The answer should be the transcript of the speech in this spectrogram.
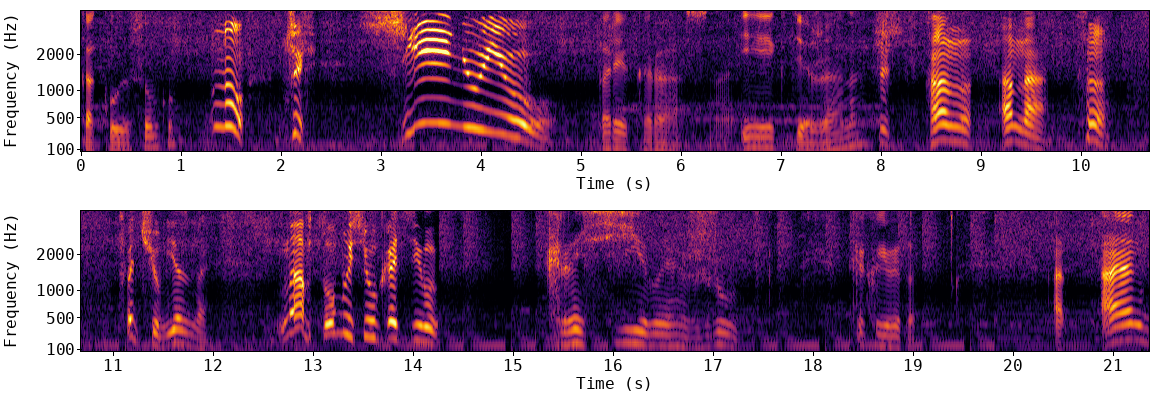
Какую сумку? Ну, синюю. Прекрасно. И где же она? Она. она. Хм. Почем, я знаю. На автобусе укатила. Красивая, жутко. Как ее это? А, ан,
